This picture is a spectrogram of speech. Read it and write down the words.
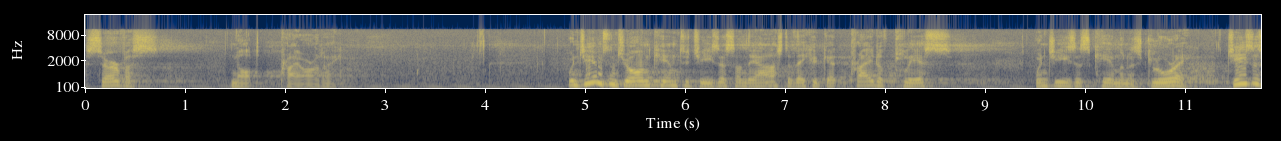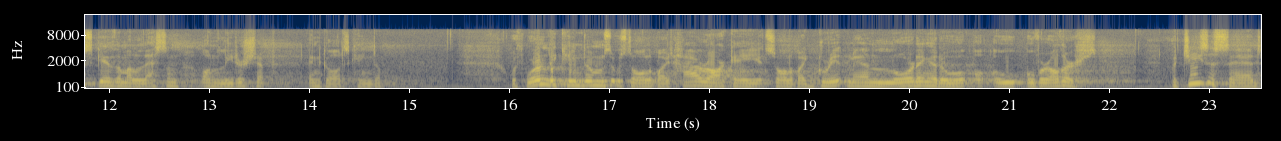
service, not priority. When James and John came to Jesus and they asked if they could get pride of place when Jesus came in his glory. Jesus gave them a lesson on leadership in God's kingdom. With worldly kingdoms, it was all about hierarchy, it's all about great men lording it over others. But Jesus said,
